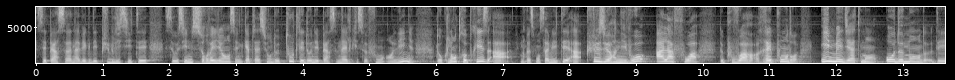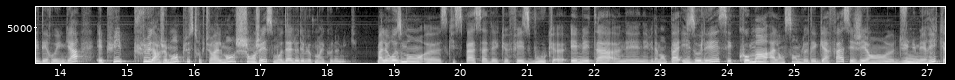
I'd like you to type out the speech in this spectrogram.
ces personnes avec des publicités, c'est aussi une surveillance et une captation de toutes les données personnelles qui se font en ligne. Donc l'entreprise a une responsabilité à plusieurs niveaux, à la fois de pouvoir répondre immédiatement aux demandes des, Rohingyas, et puis plus largement, plus structurellement, changer son modèle de développement économique. Malheureusement, euh, ce qui se passe avec Facebook euh, et Meta euh, n'est évidemment pas isolé. C'est commun à l'ensemble des GAFA, ces géants du numérique,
